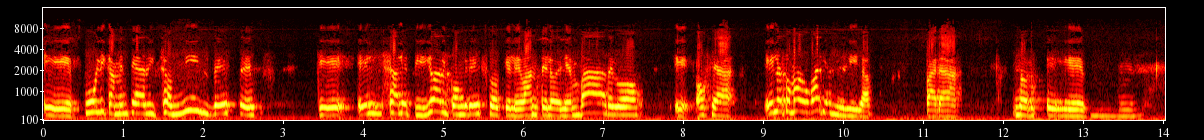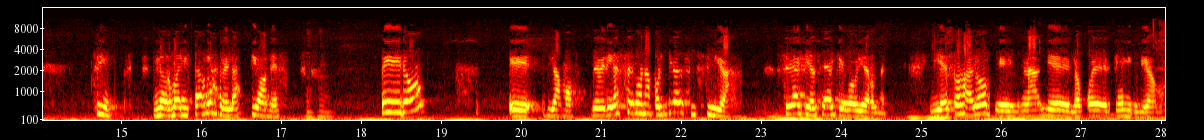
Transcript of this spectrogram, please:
Eh, públicamente ha dicho mil veces que él ya le pidió al Congreso que levante lo del embargo. Eh, o sea, él ha tomado varias medidas para eh, sí, normalizar las relaciones. Pero, eh, digamos, debería ser una política que se siga, sea quien sea el que gobierne. Y eso es algo que nadie lo puede definir, digamos.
